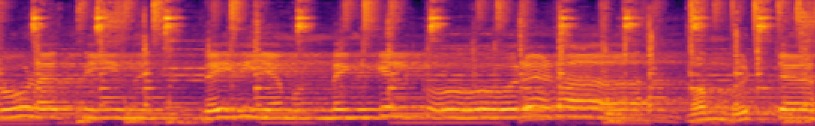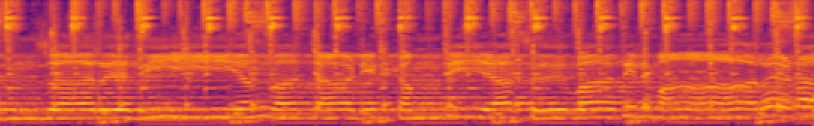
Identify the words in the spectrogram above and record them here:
കുളത്തീന്ന് ധൈര്യമുണ്ടെങ്കിൽ കോരടാ. വമ്പുറ്റ ഹംസാരതീയല്ല ചാടി കമ്പിയാസ് വാതിൽ മാറടാ.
